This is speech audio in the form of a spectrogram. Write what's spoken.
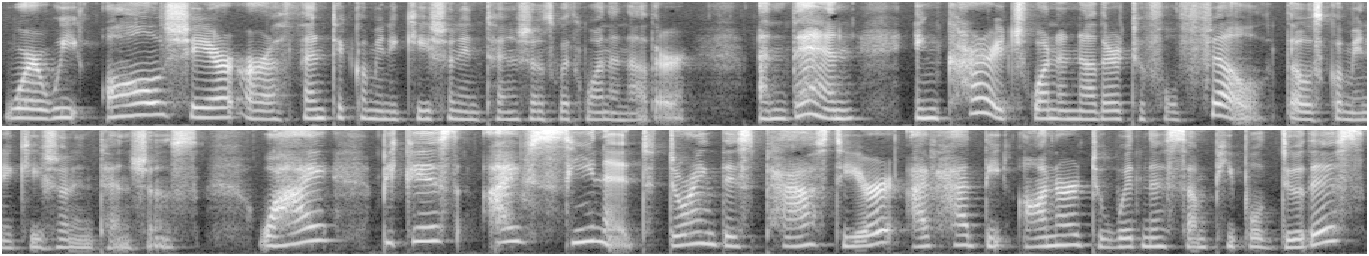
where we all share our authentic communication intentions with one another and then encourage one another to fulfill those communication intentions. Why? Because I've seen it during this past year. I've had the honor to witness some people do this,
